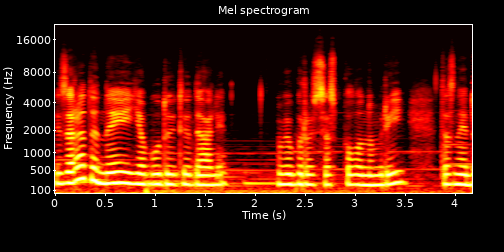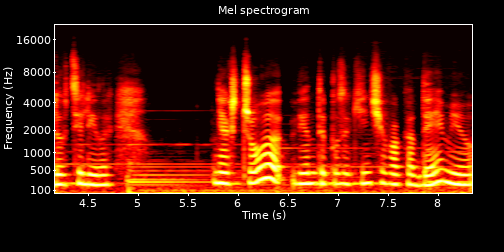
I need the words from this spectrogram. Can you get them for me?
і заради неї я буду йти далі. Виберуся з полону мрій та знайду вцілілих. Якщо він, типу, закінчив академію,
